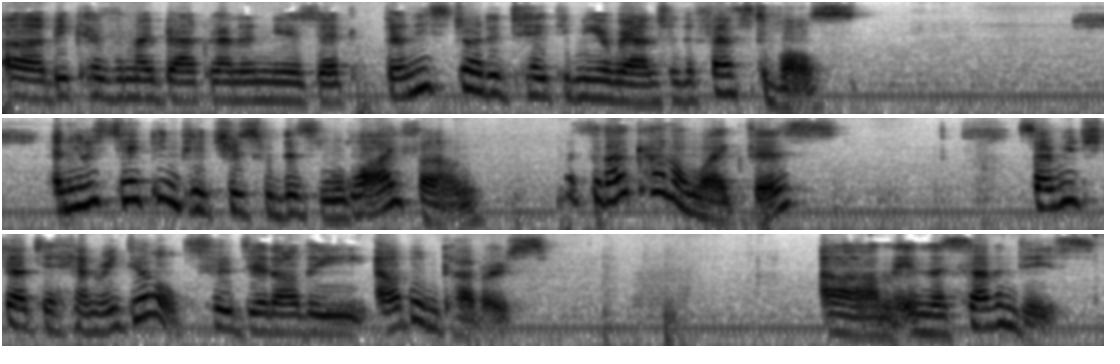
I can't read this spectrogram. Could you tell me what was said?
uh, because of my background in music. Then he started taking me around to the festivals. And he was taking pictures with this little iPhone. I said, I kind of like this. So I reached out to Henry Diltz, who did all the album covers um, in the 70s.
